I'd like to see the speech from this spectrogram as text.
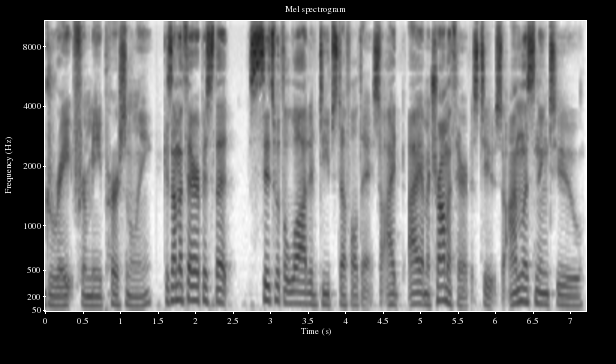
great for me personally because I'm a therapist that sits with a lot of deep stuff all day. So I I am a trauma therapist too. So I'm listening to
